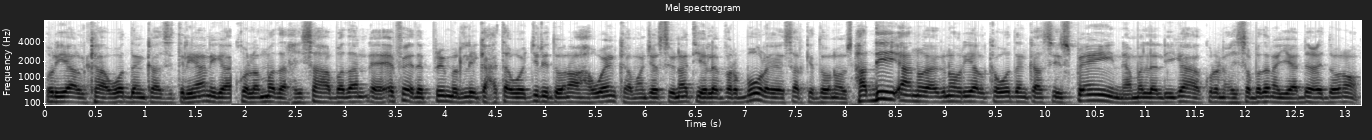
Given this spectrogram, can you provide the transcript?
horyaalka wadankaasi talyaaniga kulamada xiisaha badan ee f eda premier league xataa waa jiri doona haweenka manchester united iyo liverpool ayaa is arki doono. Haddii aanu eegno horyaalka wadankaasi spain ama laliigaha kulan xiisa badan ayaa dhici doono.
